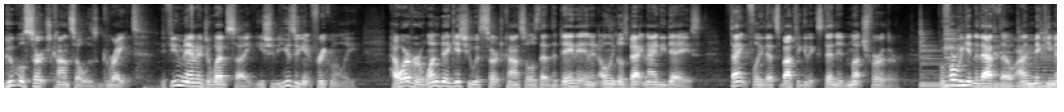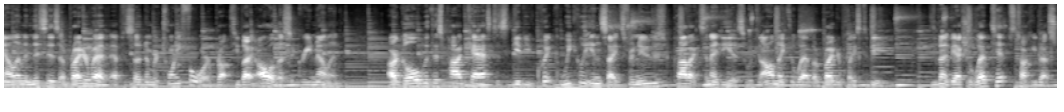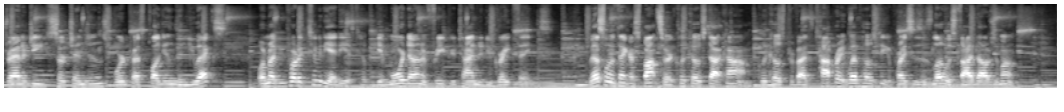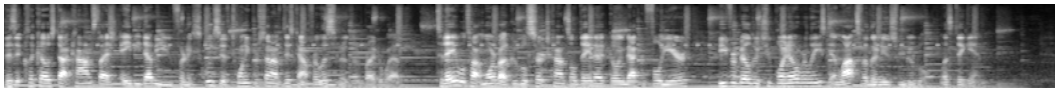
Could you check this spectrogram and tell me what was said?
Google Search Console is great. If you manage a website, you should be using it frequently. However, one big issue with Search Console is that the data in it only goes back 90 days. Thankfully, that's about to get extended much further. Before we get into that though, I'm Mickey Mellen and this is A Brighter Web episode number 24 brought to you by all of us at Green Melon. Our goal with this podcast is to give you quick weekly insights for news, products, and ideas so we can all make the web a brighter place to be. These might be actual web tips talking about strategy, search engines, WordPress plugins, and UX, or it might be productivity ideas to help you get more done and free up your time to do great things. We also want to thank our sponsor, ClickHost.com. ClickHost provides top-rate web hosting at prices as low as $5 a month. Visit clickhost.com slash ABW for an exclusive 20% off discount for listeners of Brighter Web. Today we'll talk more about Google Search Console data going back a full year, Beaver Builder 2.0 released, and lots of other news from Google. Let's dig in.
